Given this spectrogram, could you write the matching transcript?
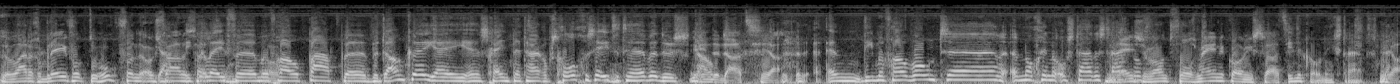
We waren gebleven op de hoek van de Ja, Oostalenstraat. ik wil even Oh, mevrouw Paap eh, bedanken. Jij eh, schijnt met haar op school gezeten te hebben. Dus, nou, Inderdaad, ja. En die mevrouw woont eh, nog in de Oostadestraat? Nee, ze woont volgens mij in de Koningsstraat. In de Koningsstraat. Nou, Ja.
